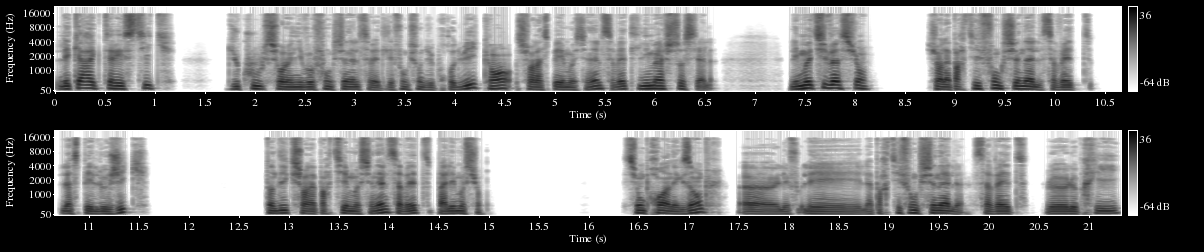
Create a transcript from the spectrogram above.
les caractéristiques du coup sur le niveau fonctionnel, ça va être les fonctions du produit, quand sur l'aspect émotionnel, ça va être l'image sociale. Les motivations sur la partie fonctionnelle, ça va être l'aspect logique, tandis que sur la partie émotionnelle, ça va être pas l'émotion. Si on prend un exemple, euh, la partie fonctionnelle, ça va être le, prix,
